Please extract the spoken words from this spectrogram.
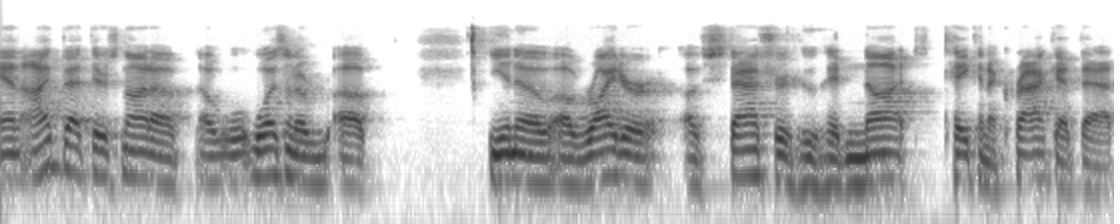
And I bet there's not a, a wasn't a, a, you know, a writer of stature who had not taken a crack at that.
